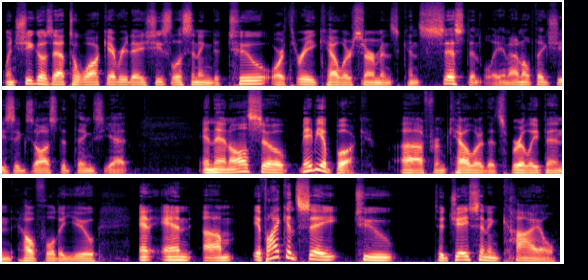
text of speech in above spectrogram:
when she goes out to walk every day, she's listening to two or three Keller sermons consistently, and I don't think she's exhausted things yet. And then also maybe a book uh, from Keller that's really been helpful to you. And and um, if I can say to to Jason and Kyle,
